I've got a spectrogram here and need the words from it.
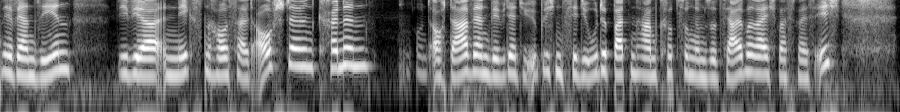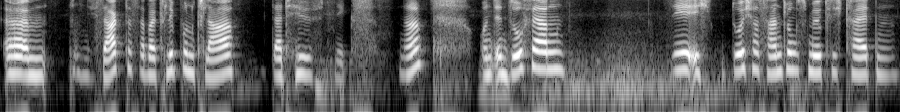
Wir werden sehen, wie wir einen nächsten Haushalt aufstellen können. Und auch da werden wir wieder die üblichen CDU-Debatten haben, Kürzungen im Sozialbereich, was weiß ich. Ähm, ich sage das aber klipp und klar, das hilft nichts. Ne? Und insofern sehe ich durchaus Handlungsmöglichkeiten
